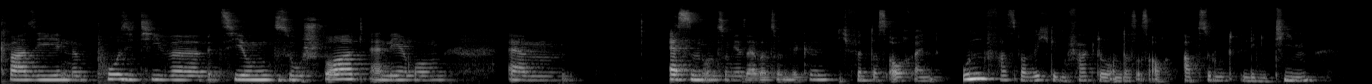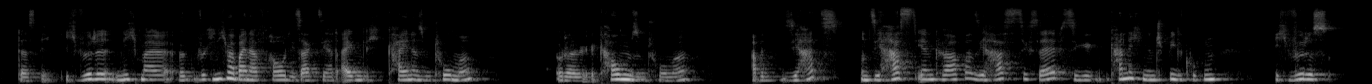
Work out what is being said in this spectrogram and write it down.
quasi eine positive Beziehung zu Sport, Ernährung, ähm, Essen und zu mir selber zu entwickeln. Ich finde das auch einen unfassbar wichtigen Faktor und das ist auch absolut legitim. Dass ich, ich würde nicht mal, wirklich nicht mal bei einer Frau, die sagt, sie hat eigentlich keine Symptome oder kaum Symptome, aber sie hat's und sie hasst ihren Körper, sie hasst sich selbst, sie kann nicht in den Spiegel gucken. Ich würde es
